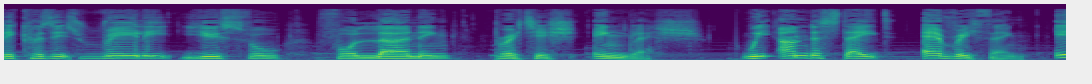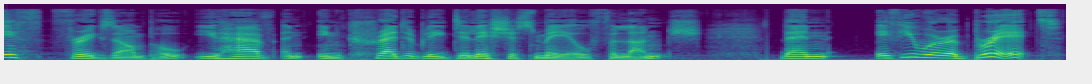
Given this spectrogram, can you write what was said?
because it's really useful for learning British English. We understate everything. If, for example, you have an incredibly delicious meal for lunch, then if you were a Brit,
